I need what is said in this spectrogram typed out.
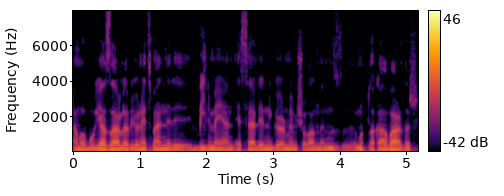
Ama bu yazarları, yönetmenleri bilmeyen, eserlerini görmemiş olanlarınız mutlaka vardır.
